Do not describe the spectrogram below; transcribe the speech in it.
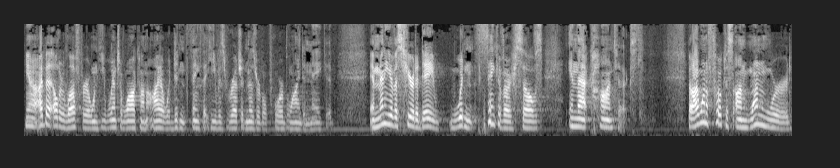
You know, I bet Elder Loughborough, when he went to Waukon Iowa, didn't think that he was wretched, miserable, poor, blind, and naked. And many of us here today wouldn't think of ourselves in that context. But I want to focus on one word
